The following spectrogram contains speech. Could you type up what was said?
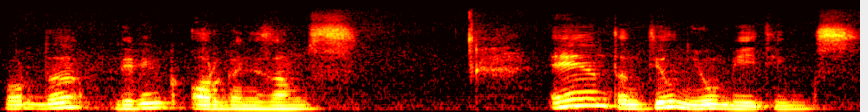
for the living organisms. And until new meetings.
